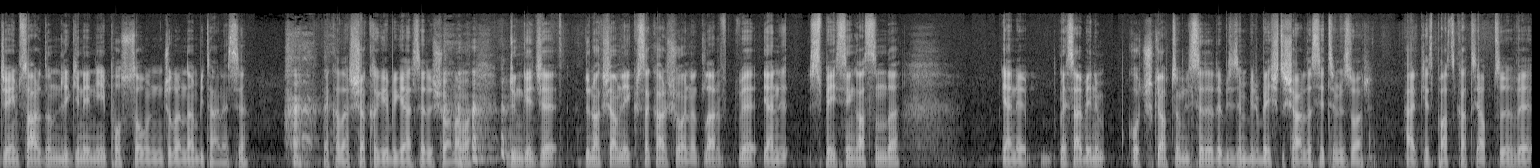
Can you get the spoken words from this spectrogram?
James Harden ligin en iyi post savunucularından bir tanesi. ne kadar şaka gibi gelse de şu an ama dün gece dün akşam Lakers'a karşı oynadılar ve yani spacing aslında yani mesela benim koçluk yaptığım lisede de bizim bir 5 dışarıda setimiz var. Herkes pas kat yaptığı ve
